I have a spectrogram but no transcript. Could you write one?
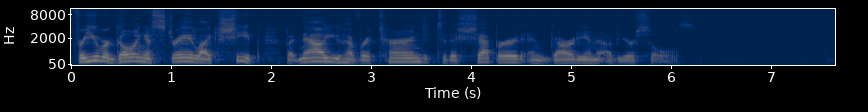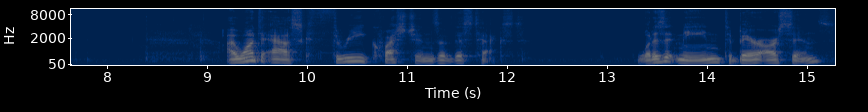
For you were going astray like sheep, but now you have returned to the shepherd and guardian of your souls. I want to ask three questions of this text. What does it mean to bear our sins?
